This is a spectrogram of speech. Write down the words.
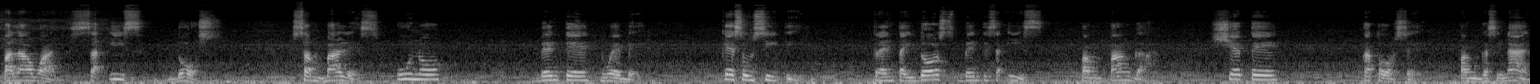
Palawan, 6.2. Sambales 1.29 Quezon City 32.26 Pampanga 7.14 Pangasinan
